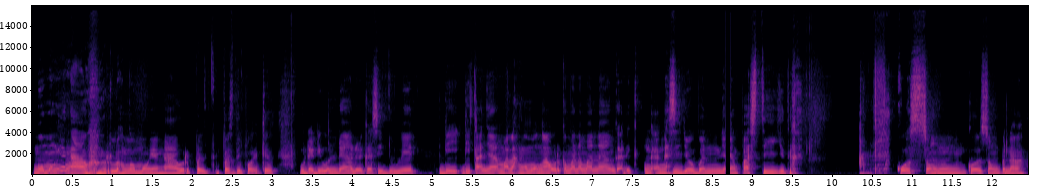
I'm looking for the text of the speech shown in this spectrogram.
ngomongnya ngawur loh, ngomongnya ngawur pasti podcast udah diundang, udah kasih duit, di, ditanya malah ngomong ngawur ke mana-mana, nggak di, nggak ngasih jawaban yang pasti gitu. Kosong, kosong pernah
